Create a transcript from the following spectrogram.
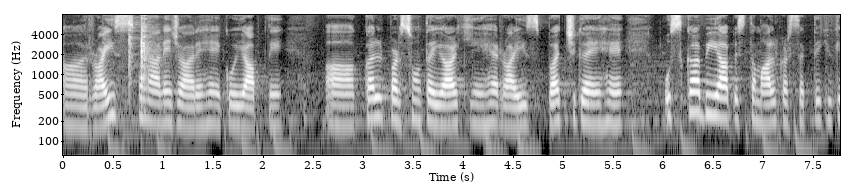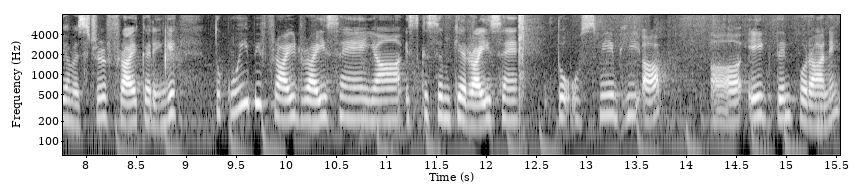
राइस बनाने जा रहे हैं कोई आपने आ, कल परसों तैयार किए हैं राइस बच गए हैं उसका भी आप इस्तेमाल कर सकते हैं क्योंकि हम स्टर फ्राई करेंगे। तो कोई भी फ्राइड राइस हैं या इस किस्म के राइस हैं तो उसमें भी आप एक दिन पुराने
